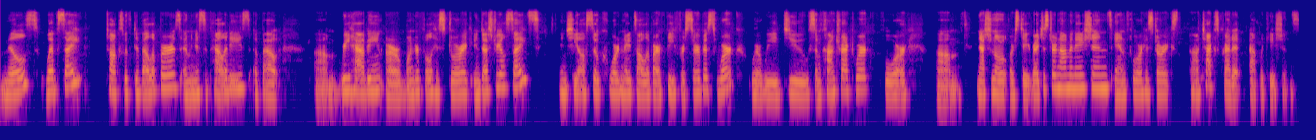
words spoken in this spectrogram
Mills website, talks with developers and municipalities about um, rehabbing our wonderful historic industrial sites. And she also coordinates all of our fee for service work where we do some contract work for um, national or state register nominations and for historic uh, tax credit applications.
